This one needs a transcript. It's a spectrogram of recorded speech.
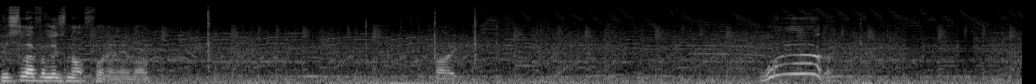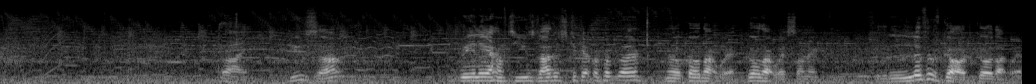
this level is not fun anymore. Like... What? Right, use that. Really, I have to use ladders to get back up there? No, go that way. Go that way, Sonic. For the love of God, go that way.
